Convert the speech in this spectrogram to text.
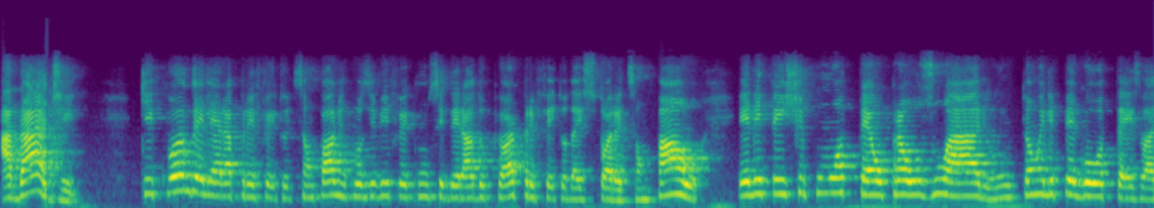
Haddad, que quando ele era prefeito de São Paulo, inclusive foi considerado o pior prefeito da história de São Paulo, ele fez tipo um hotel para usuário. Então, ele pegou hotéis lá,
